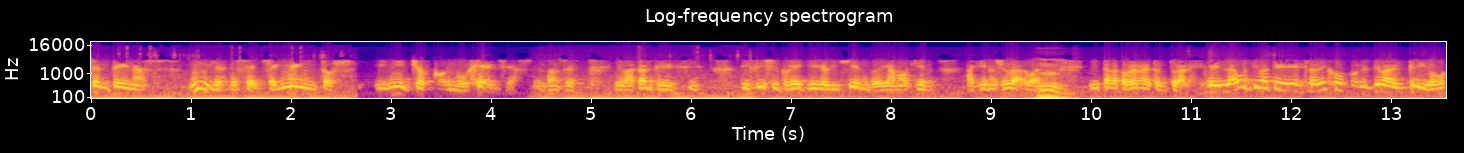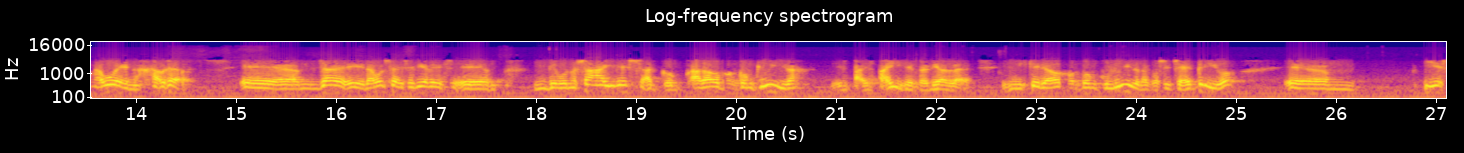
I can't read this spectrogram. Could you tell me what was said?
centenas, miles de segmentos y nichos con urgencias. Entonces es bastante difícil porque hay que ir eligiendo, digamos, a quién, a quién ayudar. Bueno, mm. y están los problemas estructurales. Eh, la última te la dejo con el tema del trigo, una buena. A ver, eh, ya eh, la Bolsa de Cereales de Buenos Aires ha, dado por concluida, el, país, en realidad, el Ministerio ha dado por concluida la cosecha de trigo. y es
